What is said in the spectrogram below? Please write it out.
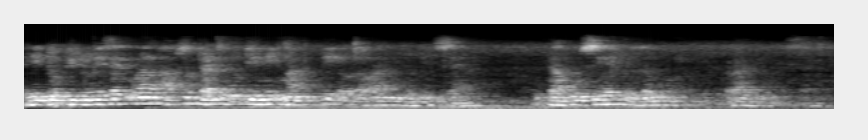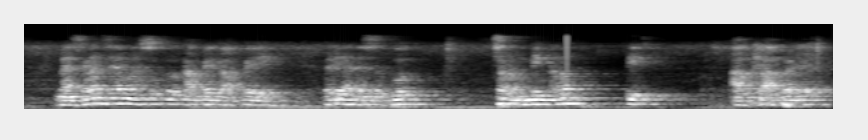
hidup di Indonesia itu kan absurd dan itu dinikmati oleh orang Indonesia. Udah pusing belum orang. Nah sekarang saya masuk ke KPKP. Tadi ada sebut cermin apa? Tip apa apa ya?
